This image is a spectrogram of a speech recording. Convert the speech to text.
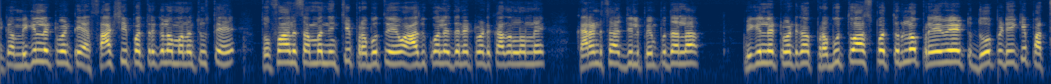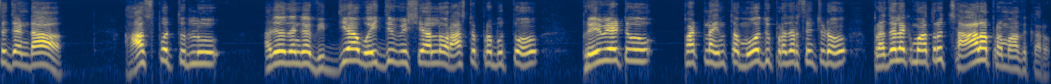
ఇక మిగిలినటువంటి సాక్షి పత్రికలో మనం చూస్తే తుఫాను సంబంధించి ప్రభుత్వం ఏమో ఆదుకోలేదనేటువంటి కథలు ఉన్నాయి. కరెంట్ ఛార్జీలు పెంపుదల మిగిలినటువంటిగా ప్రభుత్వ ఆసుపత్రుల్లో ప్రైవేటు దోపిడీకి పచ్చజెండా. ఆసుపత్రులు అదేవిధంగా విద్యా వైద్య విషయాల్లో రాష్ట్ర ప్రభుత్వం ప్రైవేటు పట్ల ఇంత మోజు ప్రదర్శించడం ప్రజలకు మాత్రం చాలా ప్రమాదకరం.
